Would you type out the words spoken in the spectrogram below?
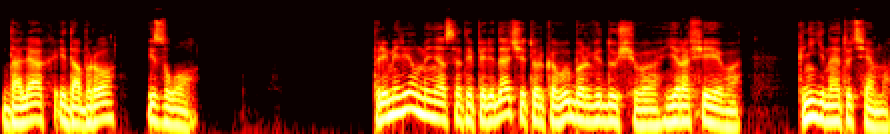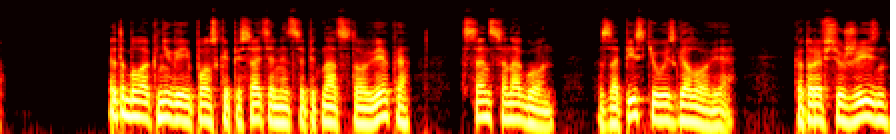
долях и добро, и зло. Примирил меня с этой передачей только выбор ведущего, Ерофеева, книги на эту тему. Это была книга японской писательницы XV века Сен Сенагон «Записки у изголовья», которая всю жизнь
